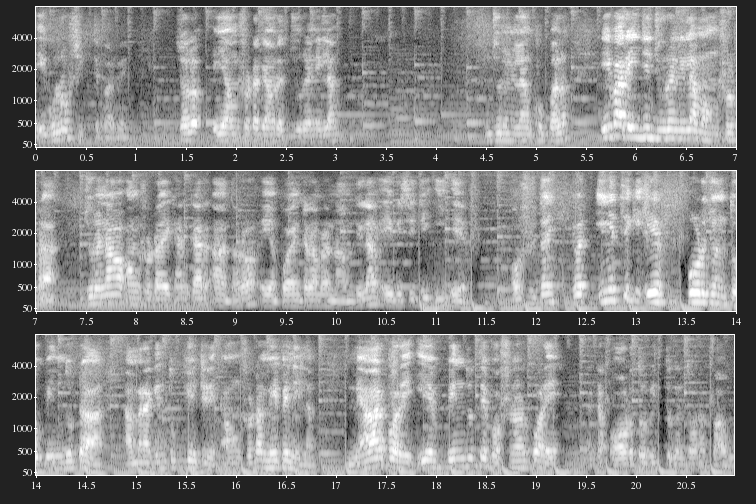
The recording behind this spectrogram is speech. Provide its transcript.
এগুলোও শিখতে পারবে। চলো এই অংশটাকে আমরা জুড়ে নিলাম। জুড়ে নিলাম খুব ভালো। এবার এই যে জুড়ে নিলাম অংশটা জুড়ে নেওয়া অংশটা এখানকার ধরো, এই পয়েন্টার আমরা নাম দিলাম A B C D E F অবশ্যই তাই। এবার এ থেকে এফ পর্যন্ত বিন্দুটা আমরা কিন্তু কেটে অংশটা মেপে নিলাম। নেওয়ার পরে এফ বিন্দুতে বসানোর পরে একটা অর্ধবৃত্ত কিন্তু আমরা পাবো।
